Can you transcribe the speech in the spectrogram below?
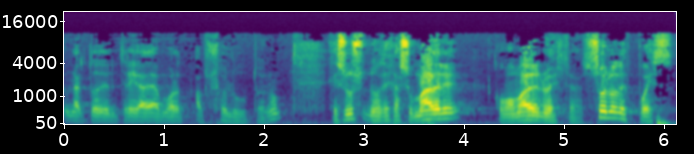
un acto de entrega de amor absoluto. ¿no? Jesús nos deja a su madre como madre nuestra. Solo después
